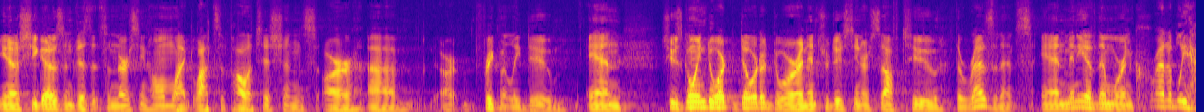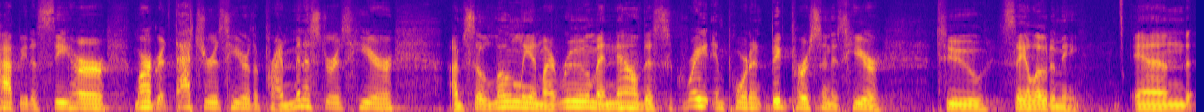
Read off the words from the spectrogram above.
you know, she goes and visits a nursing home like lots of politicians are, uh, are frequently do. And she was going door, door to door and introducing herself to the residents. And many of them were incredibly happy to see her. Margaret Thatcher is here, the prime minister is here. I'm so lonely in my room, and now this great, important, big person is here to say hello to me. And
